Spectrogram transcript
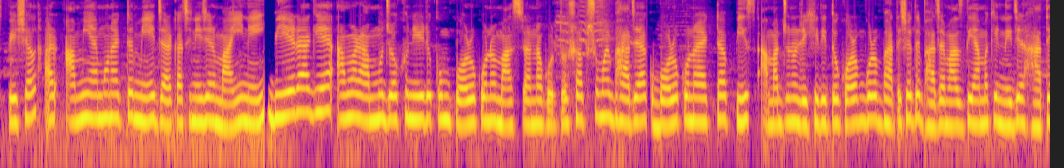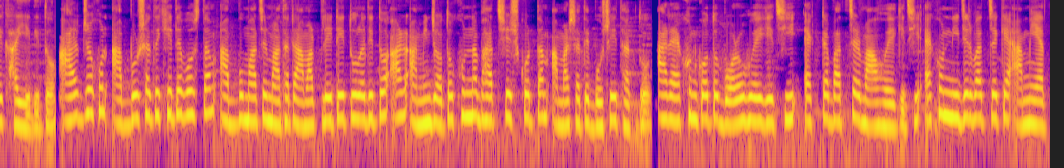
স্পেশাল আর আমি এমন একটা মেয়ে যার কাছে নিজের মাই নেই। বিয়ের আগে আমার আম্মু যখন এরকম বড় কোনো মাছ রান্না করতো, সবসময় ভাজা বড় কোনো একটা পিস আমার জন্য রেখে দিত। গরম গরম ভাতের সাথে ভাজা মাছ দিয়ে আমাকে নিজের হাতে খাইয়ে দিত। আর যখন আব্বুর সাথে খেতে বসতাম, আব্বু মাছের মাথাটা আমার প্লেটেই তুলে দিত আর আমি যতক্ষণ না ভাত শেষ করতাম, আমার সাথে বসেই থাকতো। আর এখন কত বড় হয়ে গেছি, একটা বাচ্চার মা হয়ে গেছি। এখন নিজের বাচ্চাকে আমি এত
